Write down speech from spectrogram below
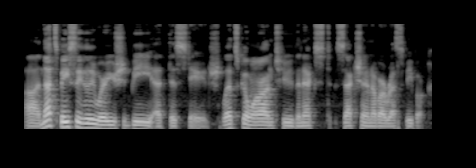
Uh, and that's basically where you should be at this stage. Let's go on to the next section of our recipe book.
